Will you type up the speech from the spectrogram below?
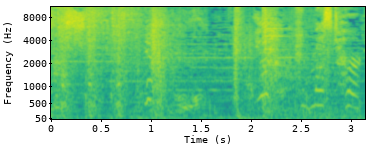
This. It must hurt.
